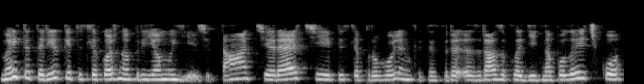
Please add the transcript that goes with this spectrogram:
мийте тарілки після кожного прийому їжі. Та? Чи речі після прогулянки зр- зразу кладіть на поличку.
